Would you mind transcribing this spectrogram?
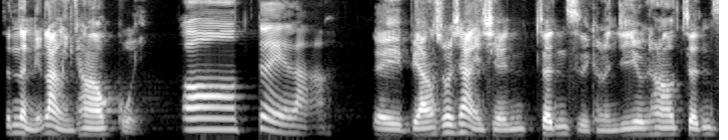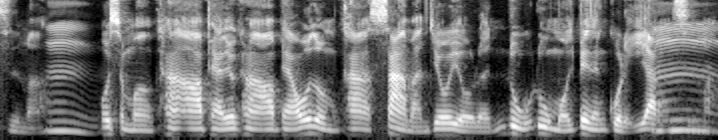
真的你让你看到鬼。哦，对啦。对比方说，像以前贞子，可能就看到贞子嘛。嗯。为什么看阿飘就看到阿飘？或者我们看到萨满，就会有人入入魔就变成鬼的样子嘛？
